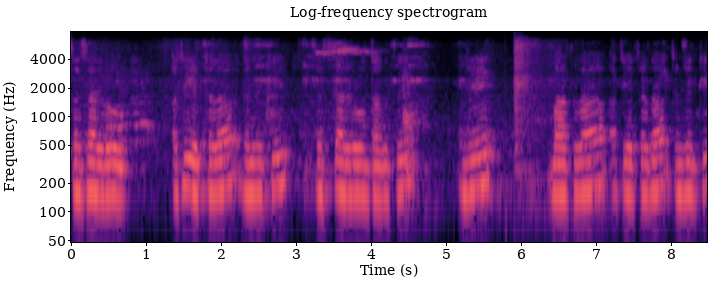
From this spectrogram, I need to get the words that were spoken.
ಸಸ್ಯಾಹಾರಿಗಳು ಅತಿ ಹೆಚ್ಚಾದ ಜನಕ್ಕೆ ಸಸ್ಯಾಹಾರಿಗಳು ಅಂತಾಗುತ್ತೆ ಅಂದರೆ ಭಾರತದ ಅತಿ ಹೆಚ್ಚಾದ ಜನಸಂಖ್ಯೆ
